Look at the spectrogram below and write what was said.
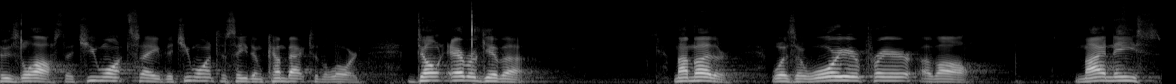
who's lost, that you want saved, that you want to see them come back to the Lord, don't ever give up. My mother was a warrior prayer of all. My niece,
